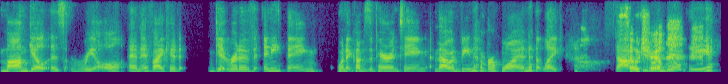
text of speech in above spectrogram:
Mom guilt is real. And if I could get rid of anything when it comes to parenting, that would be number one. Like stop so true. guilty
